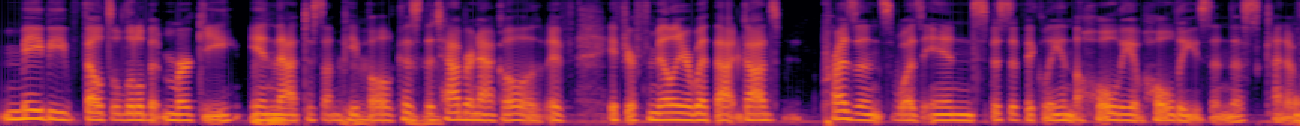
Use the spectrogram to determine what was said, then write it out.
Maybe felt a little bit murky in mm-hmm. that to some mm-hmm. people because the mm-hmm. tabernacle, if if you're familiar with that, God's presence was in specifically in the holy of holies in this kind of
